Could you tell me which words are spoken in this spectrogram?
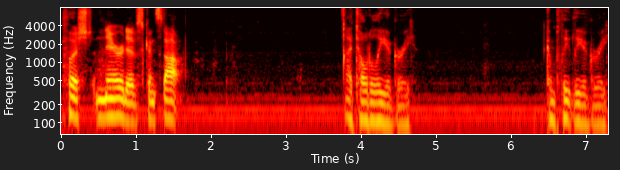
pushed narratives can stop. I totally agree. Completely agree.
